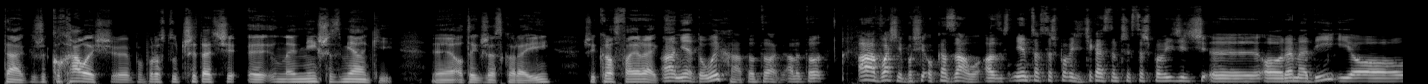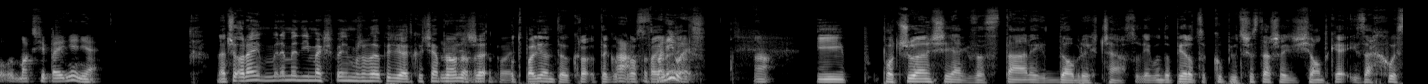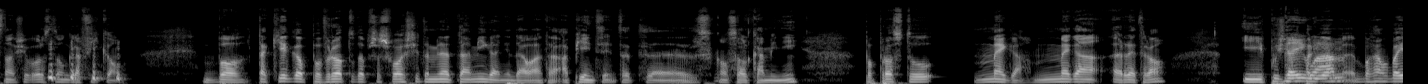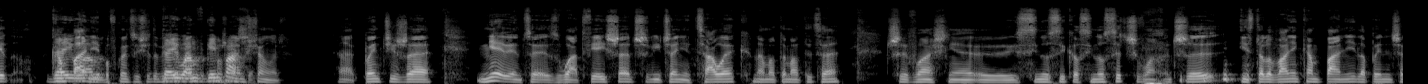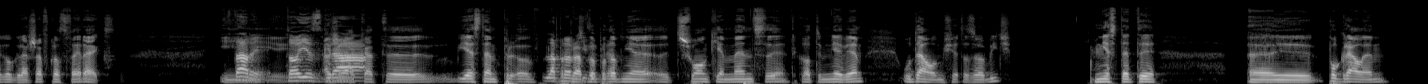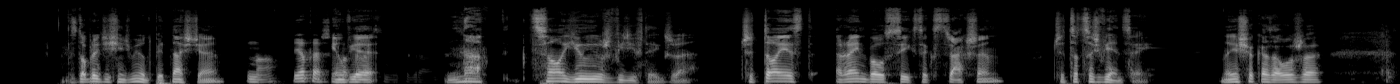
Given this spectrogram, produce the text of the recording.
Tak, że kochałeś e, po prostu czytać e, najmniejsze zmianki e, o tej grze z Korei, czyli Crossfire X. A nie, to łycha, to tak, ale to... A właśnie, bo się okazało, ale nie wiem co chcesz powiedzieć. Ciekaw jestem, czy chcesz powiedzieć yy, o Remedy i o Maxie Payne? Nie. Znaczy o Remedy i Maxie Payne możemy powiedzieć, ja tylko chciałem no, powiedzieć, dobra, że odpaliłem te, tego A, Crossfire odpaliłeś. X. A. I poczułem się jak za starych, dobrych czasów. Jakbym dopiero co kupił 360 i zachłysnął się po prostu tą grafiką. bo takiego powrotu do przeszłości to mi nawet ta Amiga nie dała, ta A500 z konsolka mini. Po prostu mega, mega retro. I później odpaliłem, bo tam chyba jedno, kampanię, one, bo w końcu się dowiedziałem, jak można ją ściągnąć. Tak, powiem ci, że nie wiem, co jest łatwiejsze, czy liczenie całek na matematyce, czy właśnie y, sinusy, kosinusy, czy, czy instalowanie kampanii dla pojedynczego gracza w Crossfire X. I Stary, to jest gra. Akurat, y, jestem pr prawdopodobnie członkiem Męcy, tylko o tym nie wiem. Udało mi się to zrobić. Niestety e, pograłem z dobre 10 minut, 15. No, ja też. I mówię, na co Yu już widzi w tej grze? Czy to jest Rainbow Six Extraction? Czy to coś więcej? No i się okazało, że,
